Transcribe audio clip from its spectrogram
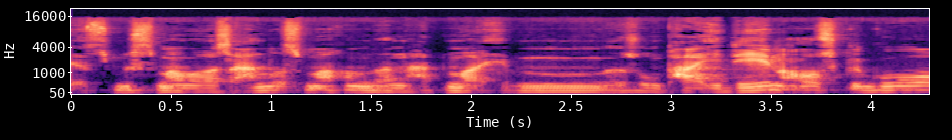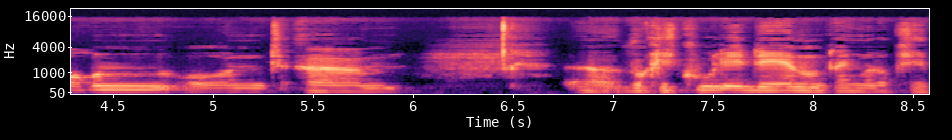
jetzt müsste man mal was anderes machen. Dann hatten wir eben so ein paar Ideen ausgegoren und ähm, äh, wirklich coole Ideen und denke mal, okay,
